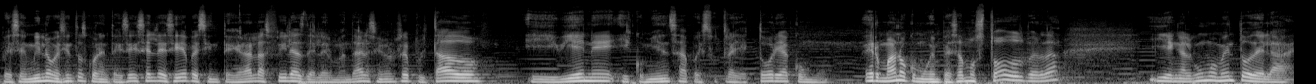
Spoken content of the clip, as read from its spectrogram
Pues en 1946 él decide pues integrar las filas de la Hermandad del Señor Sepultado y viene y comienza pues su trayectoria como hermano, como empezamos todos, ¿verdad? Y en algún momento de la,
